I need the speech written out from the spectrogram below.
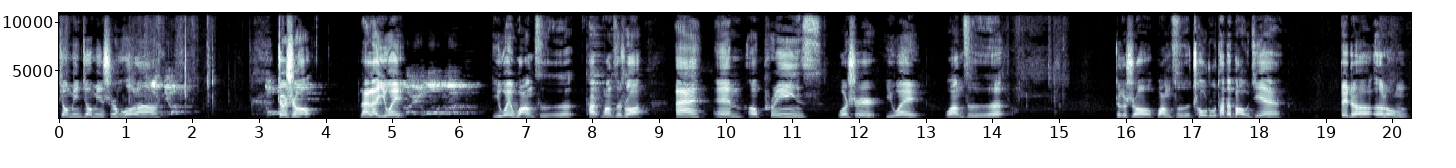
救命！救命！失火了！这时候来了一位一位王子，他王子说：“I am a prince，我是一位王子。”这个时候，王子抽出他的宝剑，对着恶龙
